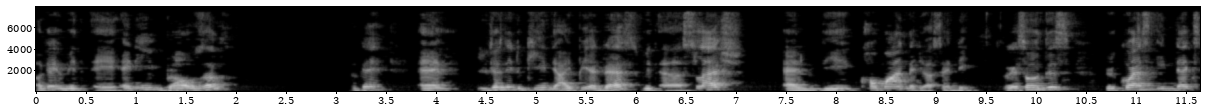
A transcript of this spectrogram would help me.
okay with a any browser okay and you just need to key in the IP address with a slash and the command that you are sending. Okay so this request index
